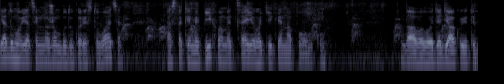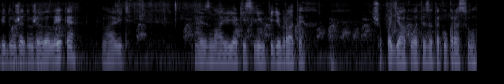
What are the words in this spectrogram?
Я думав, я цим ножом буду користуватися, а з такими піхвами це його тільки на полку. Да, Володя, дякую тобі дуже-дуже велике. Навіть не знаю, які слів підібрати, щоб подякувати за таку красу.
